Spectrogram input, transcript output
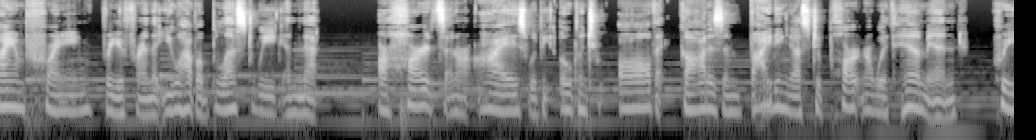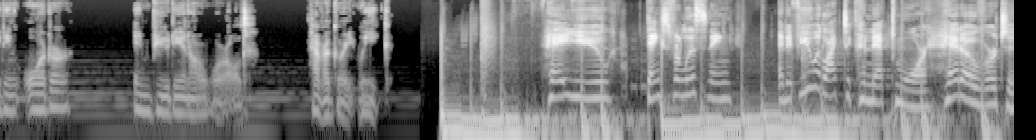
I am praying for you, friend, that you will have a blessed week and that our hearts and our eyes would be open to all that God is inviting us to partner with Him in creating order and beauty in our world. Have a great week. Hey, you. Thanks for listening. And if you would like to connect more, head over to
